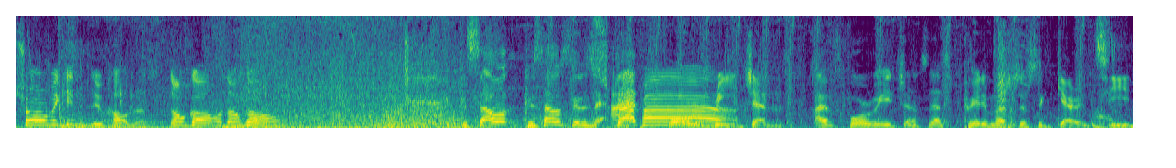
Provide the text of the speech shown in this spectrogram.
Sure, we can do cauldrons. Don't go. Don't go. Because I, I was gonna say, Scrapper! I have four regen. I have four regions. That's pretty much just a guaranteed.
